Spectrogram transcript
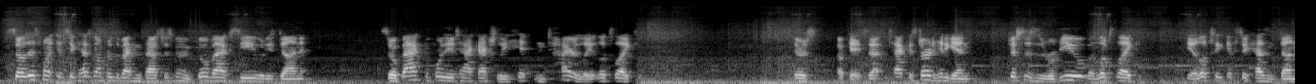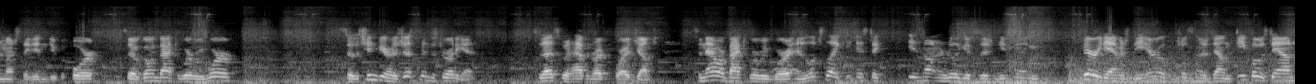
So this point, IphStich has gone further back in the past. Just going to go back, see what he's done. So back before the attack actually hit entirely, it looks like there's... Okay, so that attack has started to hit again. Just as a review, but looks like yeah, it looks like IphStich hasn't done much they didn't do before. So going back to where we were, so the Shinveer has just been destroyed again. So that's what happened right before I jumped. So now we're back to where we were, and it looks like IphStich is not in a really good position. He's getting very damaged. The aerial control center is down, the depot's down.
